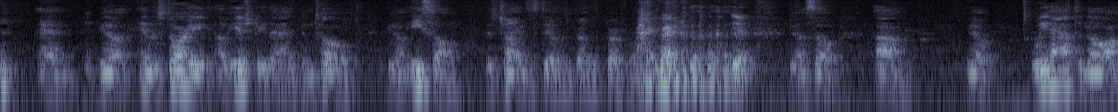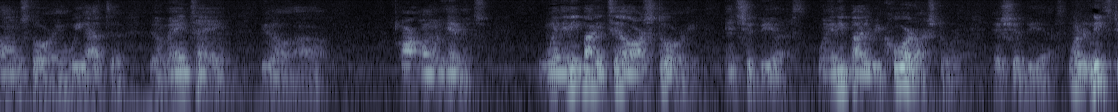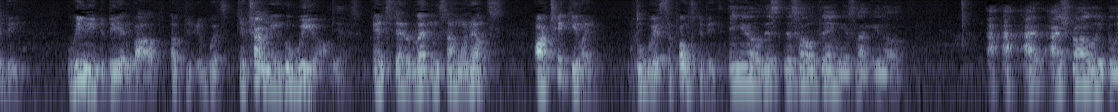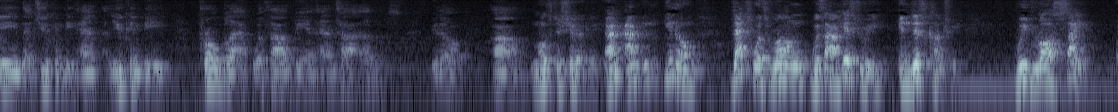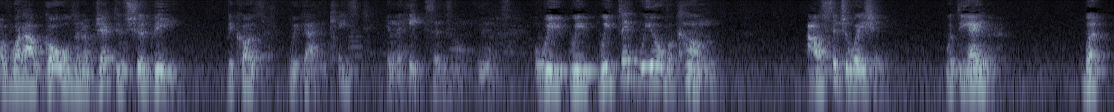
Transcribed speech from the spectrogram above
and, you know, in the story of history that has been told, you know, Esau is trying to steal his brother's birthright. Right. Yeah. You know, so, um, you know, we have to know our own story and we have to, you know, maintain, you know, uh, our own image. When anybody tell our story, it should be us. When anybody record our story, it should be us. Well, it needs to be. We need to be involved of, with determining who we are Yes. instead of letting someone else articulate who we're supposed to be. And you know, this this whole thing is like, you know, I, I, I I strongly believe that you can be an, you can be pro black without being anti others. You know, um, Most assuredly. I, I, you know, that's what's wrong with our history in this country. We've lost sight of what our goals and objectives should be because we got encased in the hate syndrome. yes. We, we, we think we overcome our situation with the anger. But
